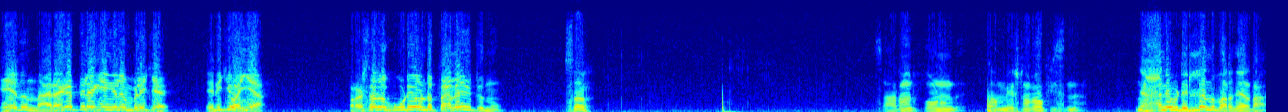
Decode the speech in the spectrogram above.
ഏത് നരകത്തിലേക്കെങ്കിലും വിളിക്ക്. എനിക്ക് വയ്യ. പ്രഷർ കൂടിയോണ്ട് തല ചുറ്റുന്നു. സർ. സാറിന് ഫോണുണ്ട്. കമ്മീഷണർ ഓഫീസിൽ നിന്ന് ഞാനിവിടെ ഇല്ലെന്ന് പറഞ്ഞേട്ടാ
